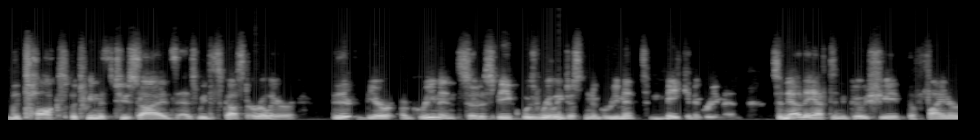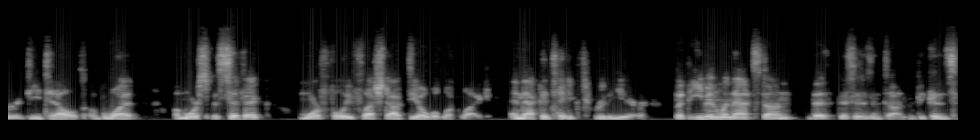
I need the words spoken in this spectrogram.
the talks between the two sides as we discussed earlier their, their agreement so to speak was really just an agreement to make an agreement. So now they have to negotiate the finer details of what a more specific more fully fleshed out deal will look like. And that could take through the year. But even when that's done, that this isn't done because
